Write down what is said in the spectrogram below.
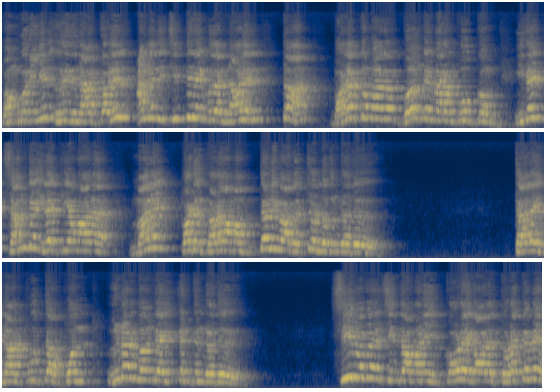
பங்குனியின் இறுதி நாட்களில் அல்லது சித்திரை முதல் நாளில் தான் வழக்கமாக வேங்கை மரம் பூக்கும். இதை சங்க இலக்கியமான மலைப்படு கடாமம் தெளிவாக சொல்லுகின்றது. தலை நாள் பூத்த பொன் இணர்வங்கை என்கின்றது. சீவக சிந்தாமணி கோடை கால தொடக்கமே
